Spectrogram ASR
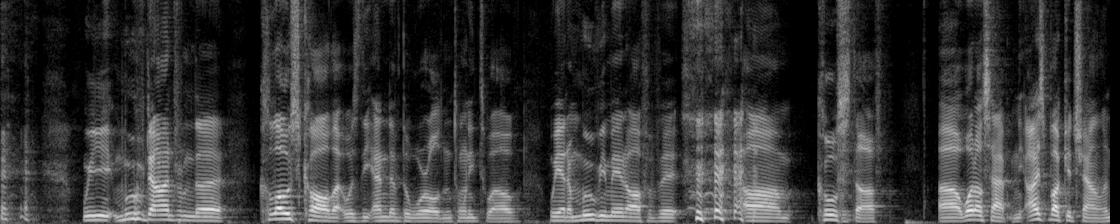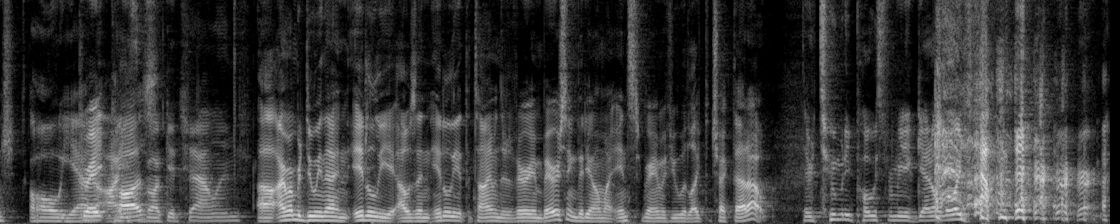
we moved on from the close call that was the end of the world in 2012. We had a movie made off of it. um, cool stuff. Uh, what else happened? The ice bucket challenge. Oh yeah, Great the ice bucket challenge. Uh, I remember doing that in Italy. I was in Italy at the time, and there's a very embarrassing video on my Instagram if you would like to check that out. There are too many posts for me to get all the way down there.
